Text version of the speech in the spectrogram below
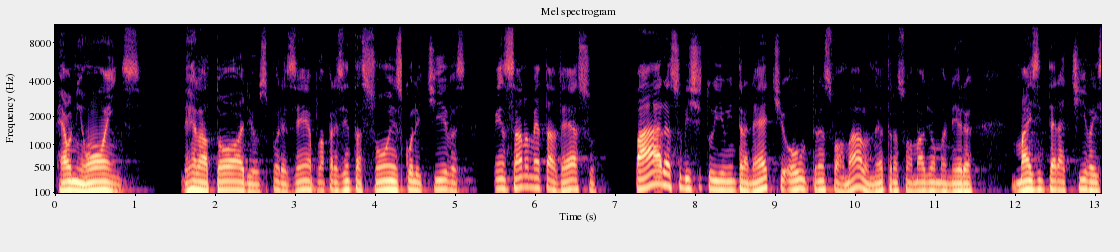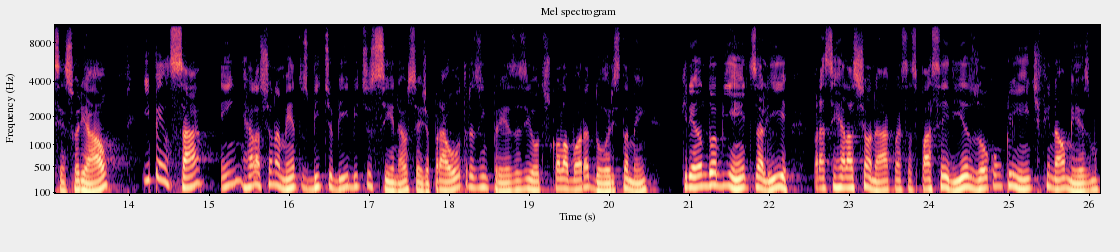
reuniões, relatórios, por exemplo, apresentações coletivas, pensar no metaverso para substituir o intranet ou transformá-lo, né, transformar de uma maneira mais interativa e sensorial e pensar em relacionamentos B2B e B2C, né? ou seja, para outras empresas e outros colaboradores também, criando ambientes ali para se relacionar com essas parcerias ou com o cliente final mesmo,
